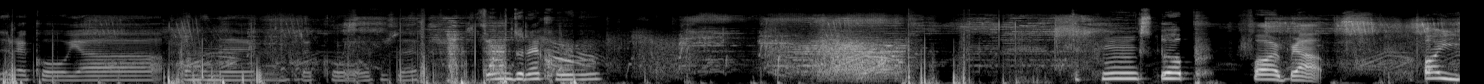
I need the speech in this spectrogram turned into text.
Draco ya. Bana ne? Draco güzel. Sen Draco. Thanks up for brows. Ay.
